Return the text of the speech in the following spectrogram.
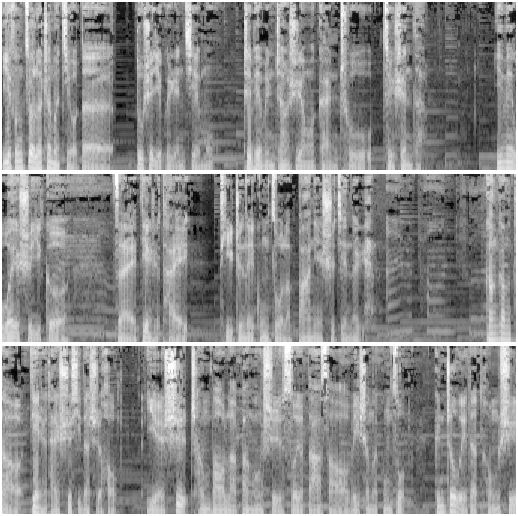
一封做了这么久的《都市夜归人》节目，这篇文章是让我感触最深的，因为我也是一个在电视台体制内工作了八年时间的人。刚刚到电视台实习的时候，也是承包了办公室所有打扫卫生的工作，跟周围的同事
